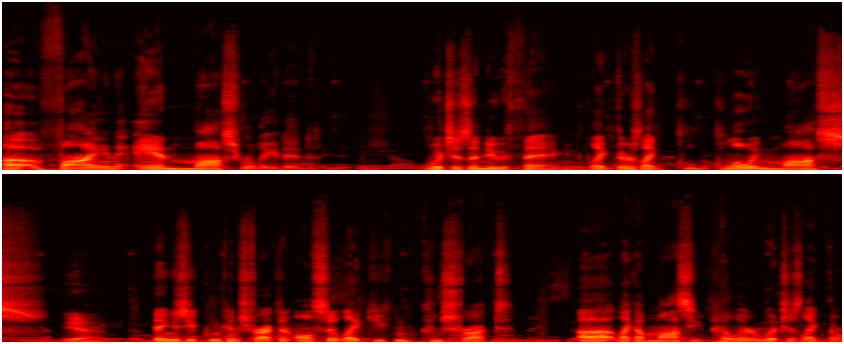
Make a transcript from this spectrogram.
uh, vine and moss related, which is a new thing. Like there's like gl- glowing moss Yeah. things you can construct, and also like you can construct uh, like a mossy pillar, which is like the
